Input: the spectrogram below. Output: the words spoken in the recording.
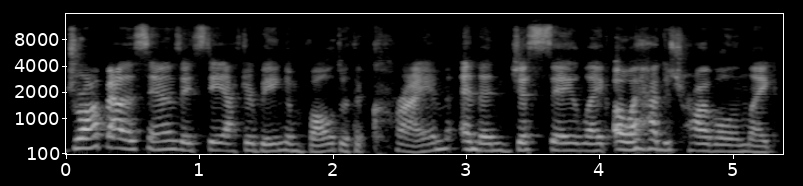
drop out of san jose state after being involved with a crime and then just say like oh i had to travel and like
